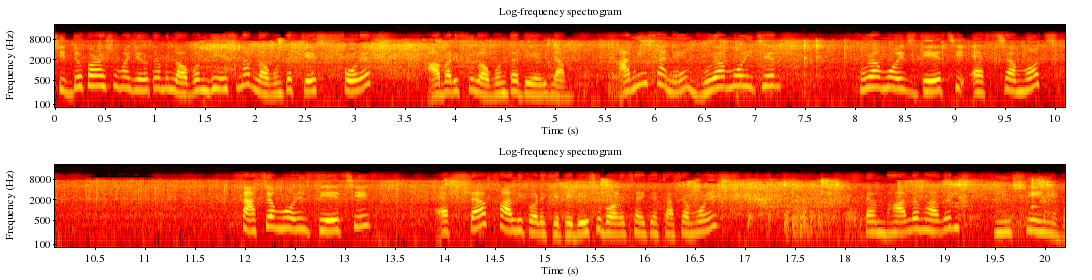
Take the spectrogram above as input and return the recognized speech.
সিদ্ধ করার সময় যেহেতু আমি লবণ দিয়েছিলাম, লবণটা টেস্ট করে আবার একটু লবণটা দিয়ে দিলাম। আমি এখানে গুঁড়া মরিচের, গুঁড়া মরিচ দিয়েছি এক চামচ, কাঁচা মরিচ দিয়েছি একটা ফালি করে কেটে দিয়েছি বড় সাইজের কাঁচা মরিচ। ভালোভাবে মিশিয়ে নেব।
